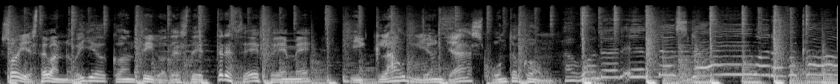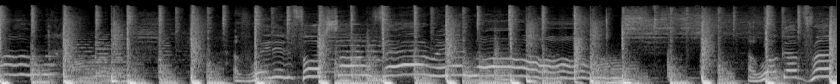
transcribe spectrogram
Soy Esteban Novillo, contigo desde 13fm y cloud-jazz.com. from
